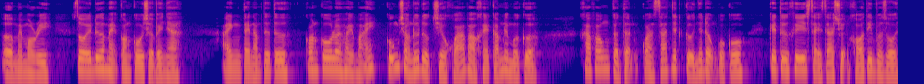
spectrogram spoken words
ở Memory rồi đưa mẹ con cô trở về nhà. Anh tay nắm Tư Tư, con cô loay hoay mãi cũng chẳng đưa được chìa khóa vào khe cắm để mở cửa. Khả Phong cẩn thận quan sát nhất cử nhất động của cô kể từ khi xảy ra chuyện khó tin vừa rồi.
